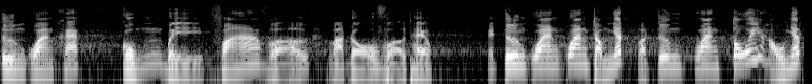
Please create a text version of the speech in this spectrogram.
tương quan khác cũng bị phá vỡ và đổ vỡ theo. Cái tương quan quan trọng nhất và tương quan tối hậu nhất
